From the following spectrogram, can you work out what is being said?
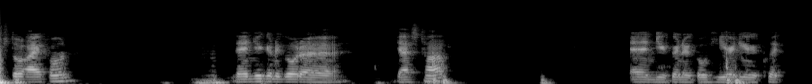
restore iPhone, then you're gonna go to desktop and you're gonna go here and you're gonna click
